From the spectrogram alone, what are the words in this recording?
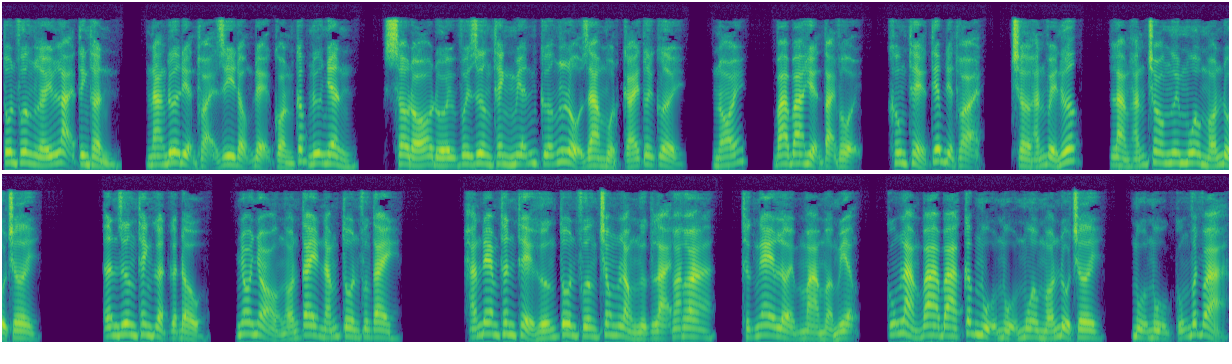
Tôn Phương lấy lại tinh thần, nàng đưa điện thoại di động để còn cấp nữ nhân, sau đó đối với Dương Thanh miễn cưỡng lộ ra một cái tươi cười, nói, ba ba hiện tại vội, không thể tiếp điện thoại, chờ hắn về nước, làm hắn cho ngươi mua món đồ chơi. Ân Dương Thanh gật gật đầu, nho nhỏ ngón tay nắm Tôn Phương tay. Hắn đem thân thể hướng Tôn Phương trong lòng ngược lại hoa hoa, thực nghe lời mà mở miệng, cũng làm ba ba cấp mụ mụ mua món đồ chơi, mụ mụ cũng vất vả.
